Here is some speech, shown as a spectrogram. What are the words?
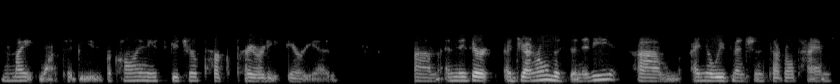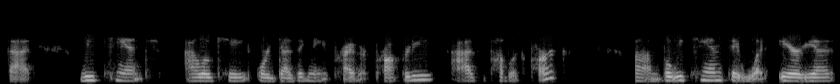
might want to be. We're calling these future park priority areas. Um, and these are a general vicinity. Um, I know we've mentioned several times that we can't allocate or designate private property as a public park. Um, but we can say what area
